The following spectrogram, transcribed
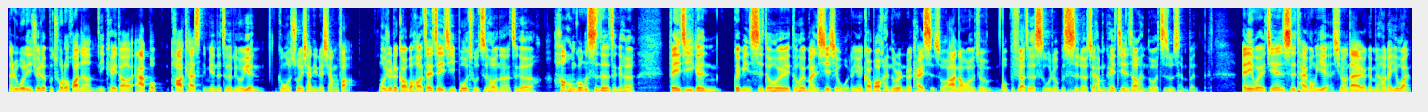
那如果你觉得不错的话呢，你可以到 Apple Podcast 里面的这个留言跟我说一下你的想法。我觉得搞不好在这一集播出之后呢，这个航空公司的这个飞机跟贵宾室都会都会蛮谢谢我的，因为搞不好很多人都开始说啊，那我就我不需要这个食物就不吃了，所以他们可以减少很多自助成本。Anyway，今天是台风夜，希望大家有个美好的一晚。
